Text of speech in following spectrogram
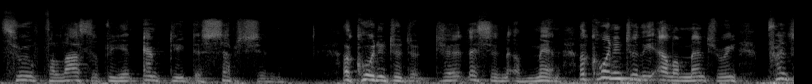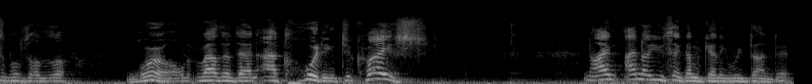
through philosophy and empty deception, according to the tradition of men, according to the elementary principles of the world, rather than according to Christ. Now, I, I know you think I'm getting redundant,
